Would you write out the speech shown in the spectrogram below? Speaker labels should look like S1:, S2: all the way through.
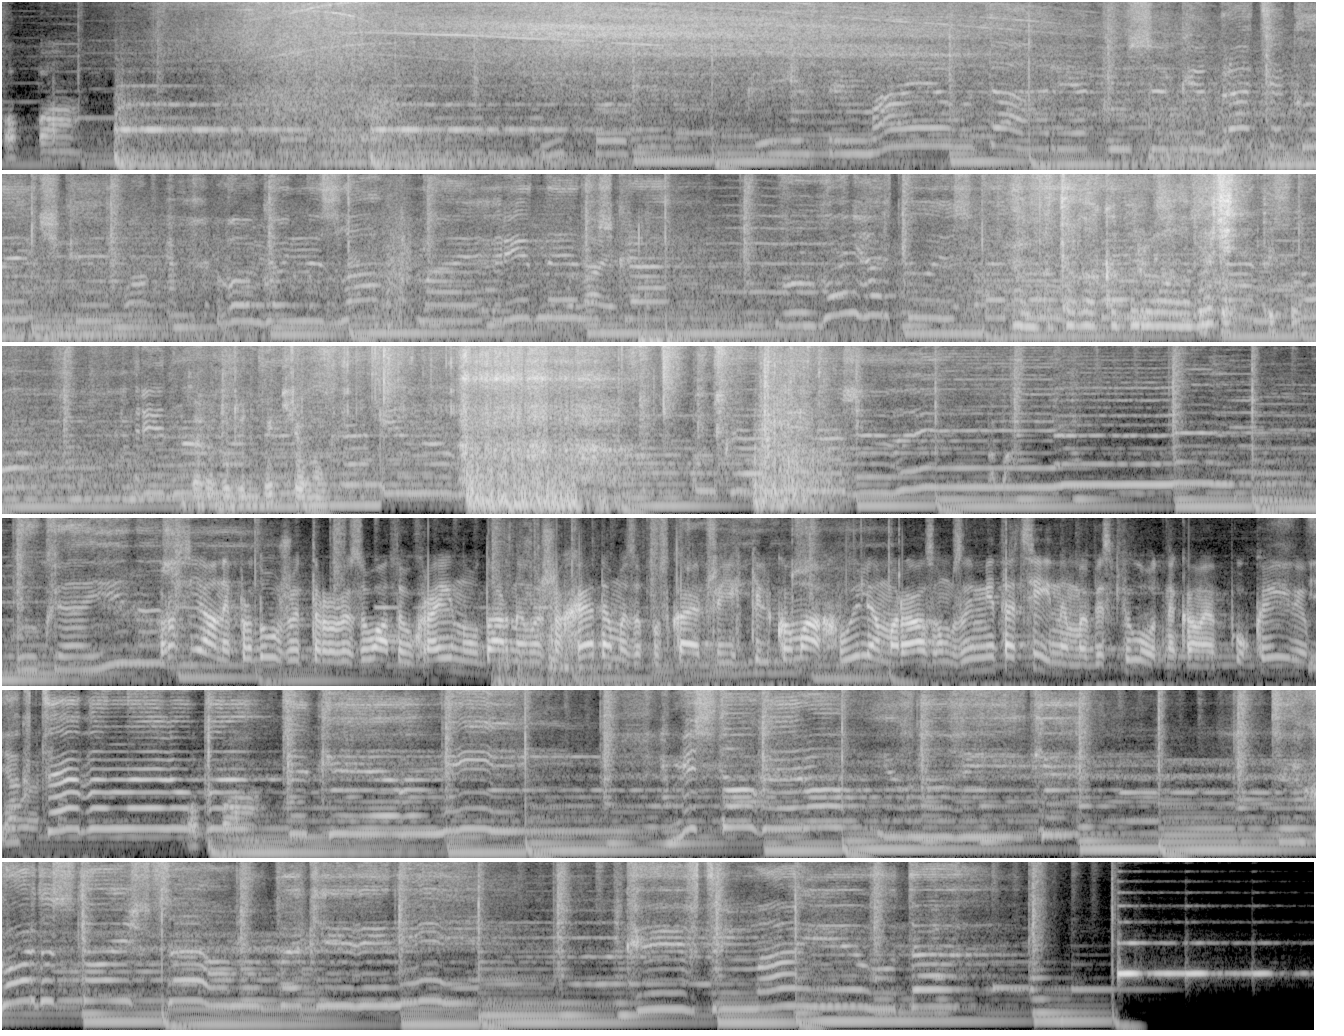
S1: Опа.
S2: Місто Київ тримає удар, як усики, браття клички. Вогонь не зламає рідний наш край. Вогонь гартує спеку.
S3: Потолок оборвало, бачите?
S4: Тихо. Зараз будуть бити його.
S5: Росіяни продовжують тероризувати Україну ударними шахедами, запускаючи їх кількома хвилями разом з імітаційними безпілотниками. У Києві
S2: Як
S5: були
S2: тебе не любити, Києве мій, місто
